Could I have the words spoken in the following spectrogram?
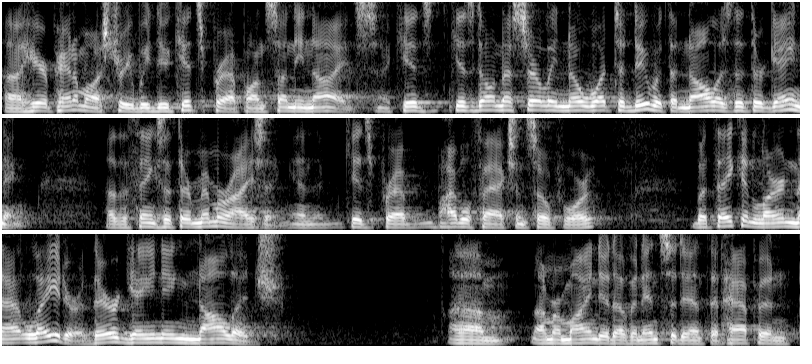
uh, here at Panama Street, we do kids prep on Sunday nights. Uh, kids, kids don't necessarily know what to do with the knowledge that they're gaining, uh, the things that they're memorizing, and kids prep, Bible facts, and so forth. But they can learn that later. They're gaining knowledge. Um, I'm reminded of an incident that happened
